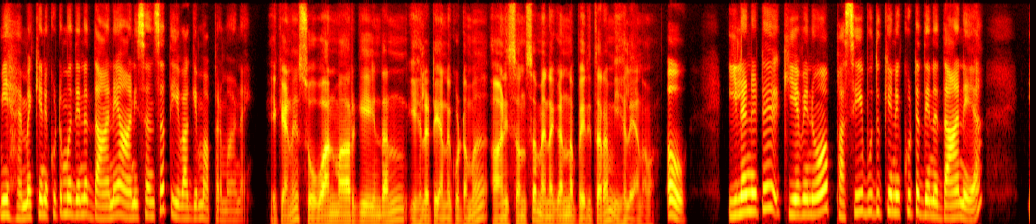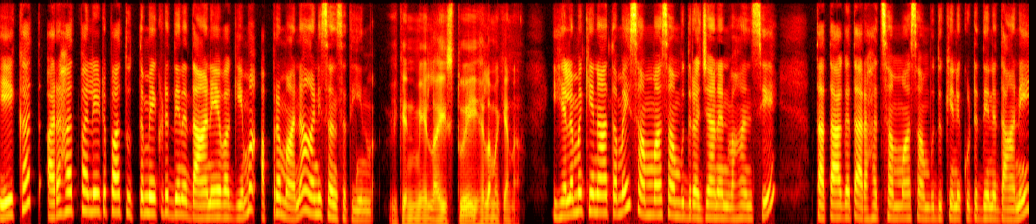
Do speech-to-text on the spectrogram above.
මේ හැම කෙනෙකුටම දෙන දානය ආනිසංසත් ඒ වගේම අප්‍රමාණයි ඒ කියන්නේ සෝවාන් මාර්ගයේ ඉඳන් ඉහළට යනකොටම ආනිසංස මැනගන්න බැරි තරම් ඉහළ යනවා. ඔව් ඊළඟට කියවෙනවා පසේ බුදු කෙනෙකුට දෙන දානය ඒකත් අරහත් ඵලයටපත් උත්තමයෙකුට දෙන දානය වගේම අප්‍රමාණ ආනිසංස තියෙනවා ඒ කියන්නේ මේ ලයිස්තුවේ ඉහළම කෙනා. ඉහළම කෙනා තමයි සම්මා සම්බුදුරජාණන් වහන්සේ තථාගත අරහත් සම්මා සම්බුදු කෙනෙකුට දෙන දානේ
